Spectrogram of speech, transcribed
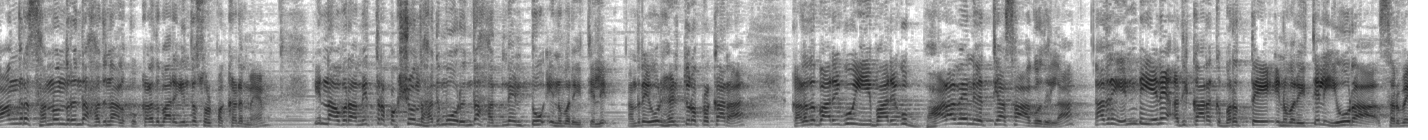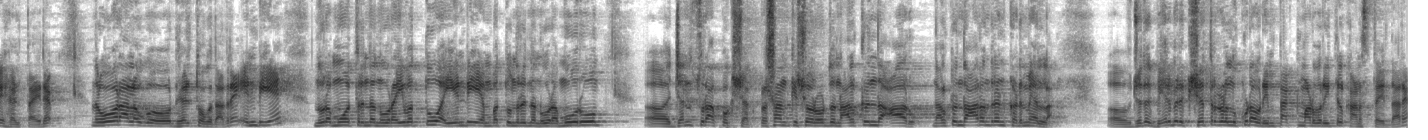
ಕಾಂಗ್ರೆಸ್ ಹನ್ನೊಂದರಿಂದ ಹದಿನಾಲ್ಕು, ಕಳೆದ ಬಾರಿಗಿಂತ ಸ್ವಲ್ಪ ಕಡಿಮೆ. ಇನ್ನು ಅವರ ಮಿತ್ರ ಪಕ್ಷ ಒಂದು ಹದಿಮೂರಿಂದ ಹದಿನೆಂಟು ಎನ್ನುವ ರೀತಿಯಲ್ಲಿ. ಅಂದರೆ ಇವ್ರು ಹೇಳ್ತಿರೋ ಪ್ರಕಾರ, ಕಳೆದ ಬಾರಿಗೂ ಈ ಬಾರಿಗೂ ಬಹಳವೇನು ವ್ಯತ್ಯಾಸ ಆಗೋದಿಲ್ಲ. ಆದರೆ ಎನ್ ಡಿ ಎನೇ ಅಧಿಕಾರಕ್ಕೆ ಬರುತ್ತೆ ಎನ್ನುವ ರೀತಿಯಲ್ಲಿ ಇವರ ಸರ್ವೆ ಹೇಳ್ತಾ ಇದೆ. ಅಂದರೆ ಓವರ್ ಆಲ್ ಅವ್ರು ಹೇಳ್ತಾ ಹೋಗೋದಾದ್ರೆ, ಎನ್ ಡಿ ಎ ನೂರ ಮೂವತ್ತರಿಂದ ನೂರ ಐವತ್ತು ಐ ಎನ್ ಡಿ ಎ ಎಂಬತ್ತೊಂದರಿಂದ ನೂರ ಮೂರು ಜನಸುರ ಪಕ್ಷ, ಪ್ರಶಾಂತ್ ಕಿಶೋರ್ ಅವ್ರದ್ದು ನಾಲ್ಕರಿಂದ ಆರು. ನಾಲ್ಕರಿಂದ ಆರು ಅಂದ್ರೆ ಕಡಿಮೆ ಅಲ್ಲ. ಜೊತೆಗೆ ಬೇರೆ ಬೇರೆ ಕ್ಷೇತ್ರಗಳಲ್ಲೂ ಕೂಡ ಅವರು ಇಂಪ್ಯಾಕ್ಟ್ ಮಾಡುವ ರೀತಿಯಲ್ಲಿ ಕಾಣಿಸ್ತಾ ಇದ್ದಾರೆ.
